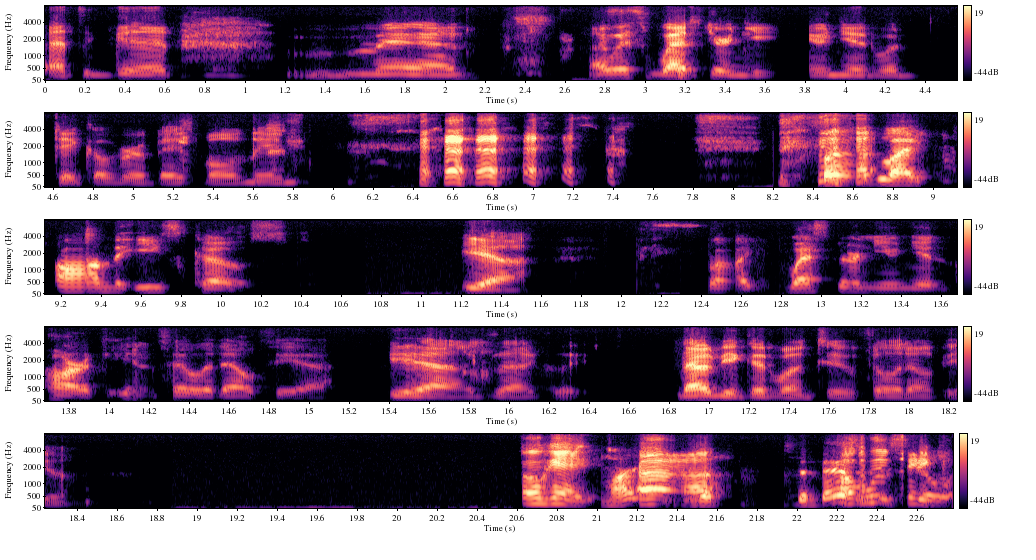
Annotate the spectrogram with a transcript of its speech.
That's good, man. I wish Western Union would take over a baseball name. But like on the East Coast, Yeah, like Western Union Park in Philadelphia. yeah, exactly. That would be a good one too, Philadelphia. okay. My, uh, the, the best is still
